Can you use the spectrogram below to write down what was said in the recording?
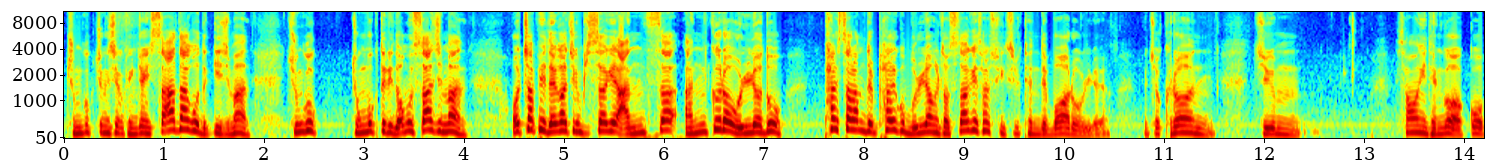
중국 증시가 굉장히 싸다고 느끼지만 중국 종목들이 너무 싸지만 어차피 내가 지금 비싸게 안 싸 안 끌어올려도 팔 사람들 팔고 물량을 더 싸게 살 수 있을 텐데 뭐하러 올려요. 그렇죠. 그런 지금 상황이 된 것 같고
